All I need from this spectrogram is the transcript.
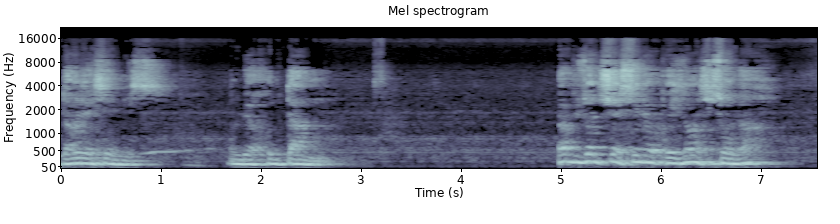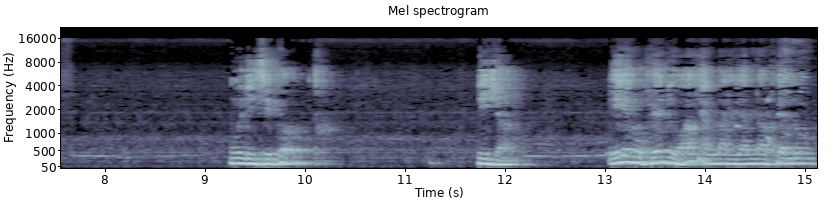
dans leur service, leur Khuddam. Pas besoin de chercher leur présence, ils sont là. On les évoque déjà. Et on fait droit, Allah, Allah fait nous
